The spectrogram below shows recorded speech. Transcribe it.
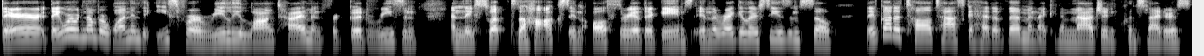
they're they were number one in the East for a really long time and for good reason. And they've swept the Hawks in all three of their games in the regular season. So they've got a tall task ahead of them. And I can imagine Quin Snyder's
